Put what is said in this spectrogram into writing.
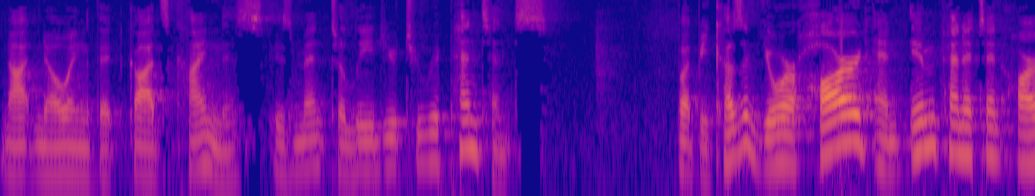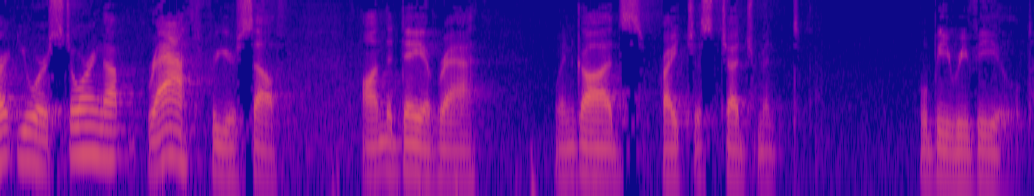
not knowing that God's kindness is meant to lead you to repentance? But because of your hard and impenitent heart, you are storing up wrath for yourself on the day of wrath when God's righteous judgment will be revealed.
